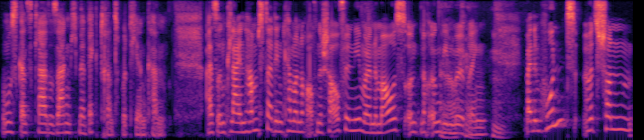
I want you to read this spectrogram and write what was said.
man muss ganz klar so sagen, nicht mehr wegtransportieren kann. Also einen kleinen Hamster, den kann man noch auf eine Schaufel nehmen oder eine Maus und noch irgendwie ja, in Müll okay. bringen. Hm. Bei einem Hund wird es schon ein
